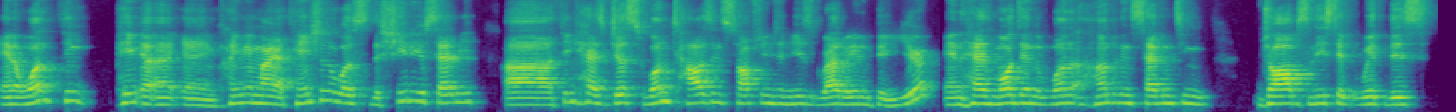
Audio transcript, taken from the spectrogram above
and one thing pay, uh, uh and claiming my attention was the sheet you sent me uh, I think has just 1,000 software engineers graduating per year and has more than 117 jobs listed with this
